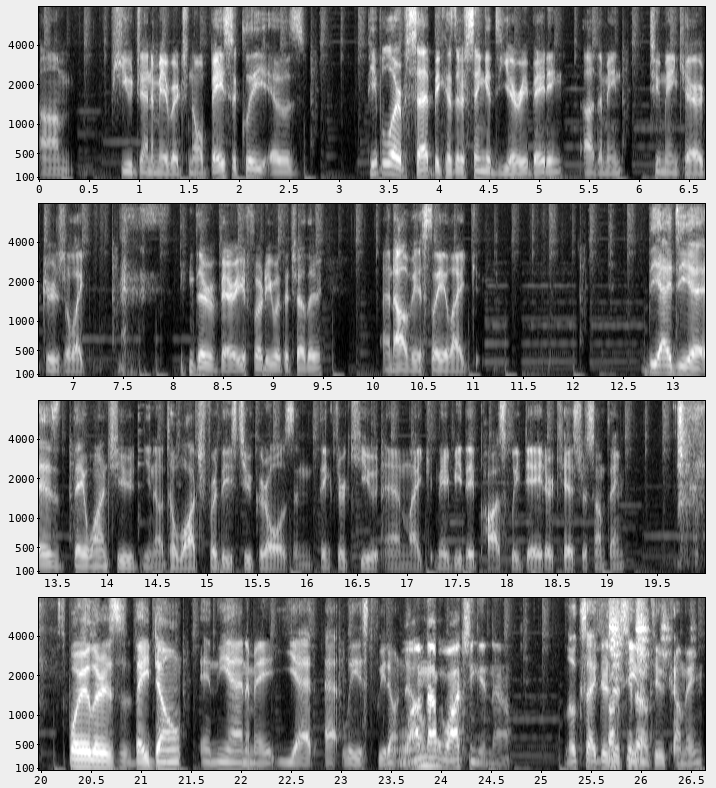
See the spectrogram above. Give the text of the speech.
Um, huge anime original. Basically, it was people are upset because they're saying it's Yuri baiting. Uh, the main two main characters are like they're very flirty with each other, and obviously like the idea is they want you, you know, to watch for these two girls and think they're cute and like maybe they possibly date or kiss or something. Spoilers, they don't in the anime yet, at least. We don't know. I'm not watching it now. Looks like there's Fuck a season two coming.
